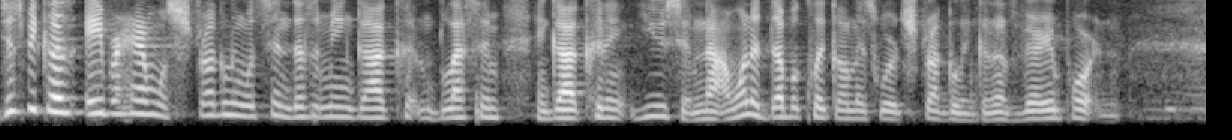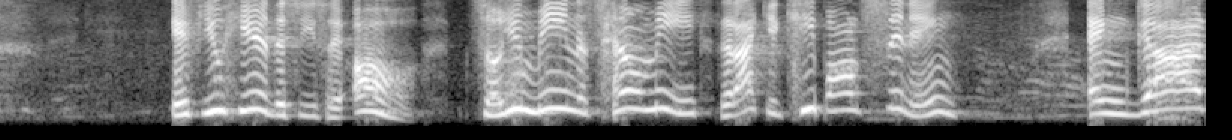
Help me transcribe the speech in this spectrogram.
just because Abraham was struggling with sin doesn't mean God couldn't bless him and God couldn't use him. Now, I want to double click on this word struggling because that's very important. If you hear this and you say, Oh, so you mean to tell me that I can keep on sinning and God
